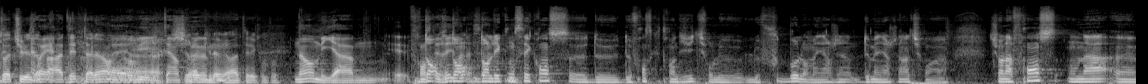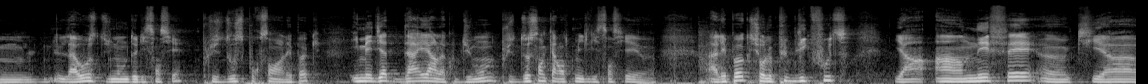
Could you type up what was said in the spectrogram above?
Toi tu les as Ouais. pas ratés tout à l'heure, Ouais, mais lui, il euh, était un Chirac, peu- il avait raté les compos. Non, mais il y a euh, France dans, 98, dans- voilà, dans les conséquences de, de France 98 sur le, le football en manière, gé- de manière générale sur, sur la France, on a euh, la hausse du nombre de licenciés, plus 12% à l'époque, immédiate derrière la Coupe du Monde, plus 240 000 licenciés euh, à l'époque. Sur le public foot, il y a un effet euh, qui a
